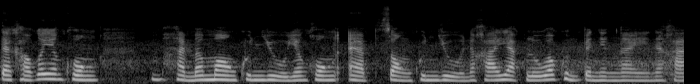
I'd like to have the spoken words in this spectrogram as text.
แต่เขาก็ยังคงหันมามองคุณอยู่ ยังคงแอบส่องคุณอยู่นะคะ อยากรู้ว่าคุณเป็นยังไงนะคะ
